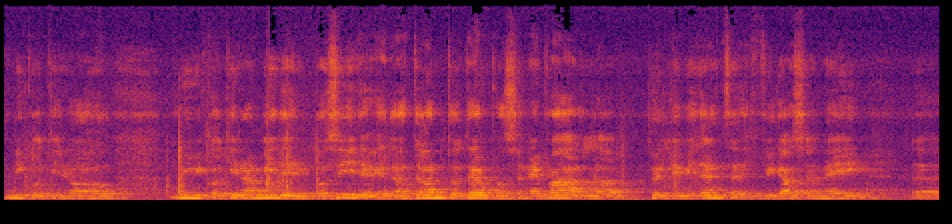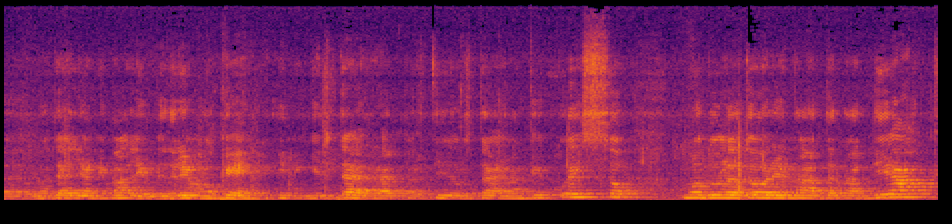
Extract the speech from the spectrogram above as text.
nicotino, nicotinamide riposite che da tanto tempo se ne parla per l'evidenza di efficacia nei eh, modelli animali e vedremo che in Inghilterra è partito anche questo, modulatore NAD-NADH,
